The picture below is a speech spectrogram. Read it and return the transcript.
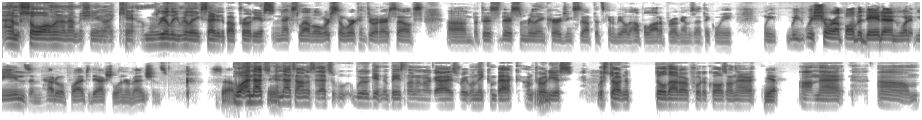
I'm so all in on that machine, and I can't. I'm really, really excited about Proteus. next level. We're still working through it ourselves, um, but there's there's some really encouraging stuff that's going to be able to help a lot of programs. I think we we we we shore up all the data and what it means and how to apply it to the actual interventions. So Well, and that's Yeah. and that's honestly that's we were getting a baseline on our guys right when they come back on Mhm. Proteus. We're starting to build out our protocols on that. Yep. On that, um,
